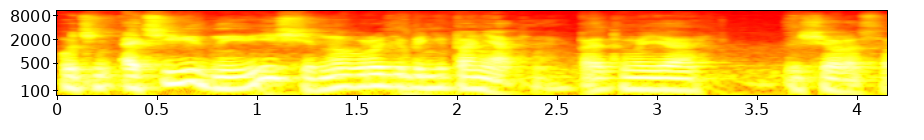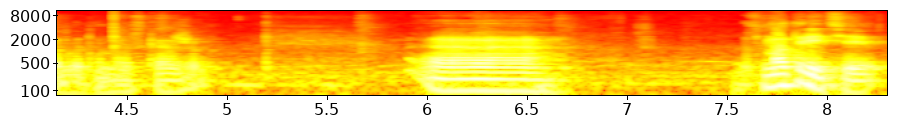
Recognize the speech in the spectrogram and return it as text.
очень очевидные вещи, но вроде бы непонятные. Поэтому я еще раз об этом расскажу. Э, смотрите,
